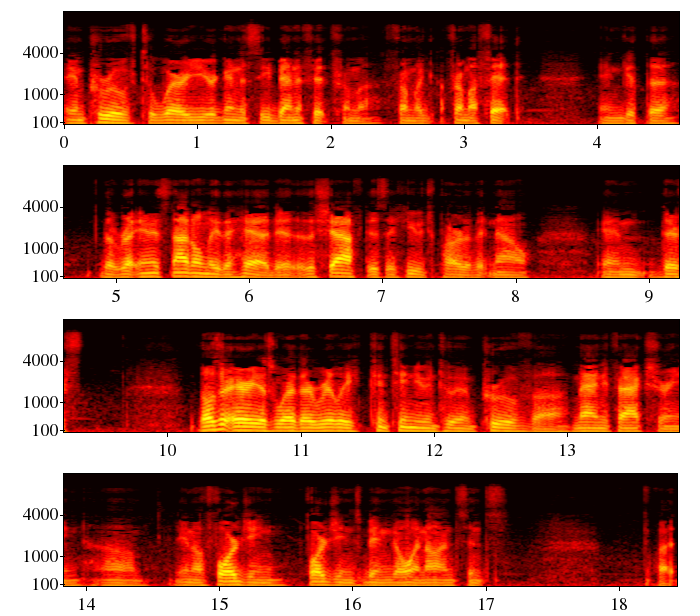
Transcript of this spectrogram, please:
improved to where you're going to see benefit from a, from a, from a fit and get the the right. And it's not only the head; it, the shaft is a huge part of it now. And there's those are areas where they're really continuing to improve uh, manufacturing. Um, you know, forging forging's been going on since what?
